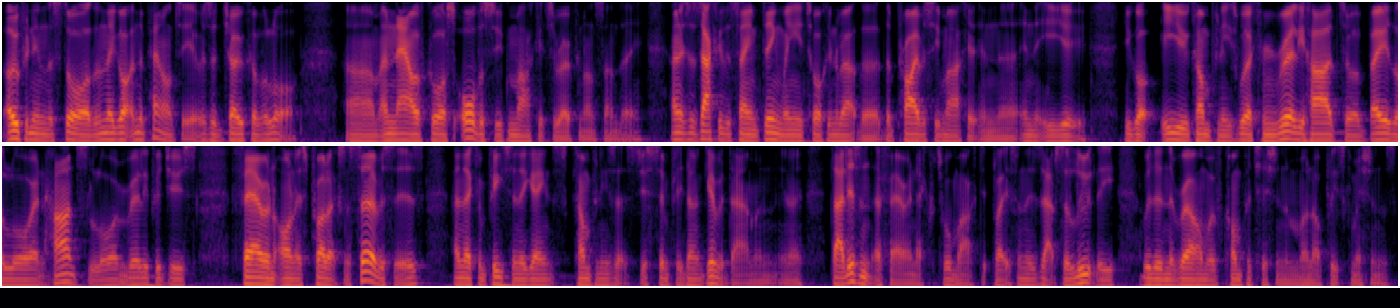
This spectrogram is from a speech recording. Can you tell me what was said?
opening the store than they got in the penalty. It was a joke of a law. Um, and now, of course, all the supermarkets are open on Sunday, and it's exactly the same thing when you're talking about the, the privacy market in the in the EU. You've got EU companies working really hard to obey the law, enhance the law, and really produce fair and honest products and services, and they're competing against companies that just simply don't give a damn. And you know that isn't a fair and equitable marketplace, and is absolutely within the realm of competition and monopolies commissions.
